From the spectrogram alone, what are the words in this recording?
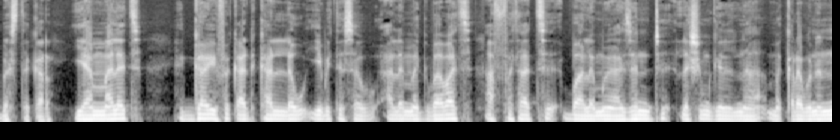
በስተቀር ያም ማለት ሕጋዊ ፈቃድ ካለው የቤተሰብ አለመግባባት አፈታት ባለሙያ ዘንድ ለሽምግልና መቅረብንና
